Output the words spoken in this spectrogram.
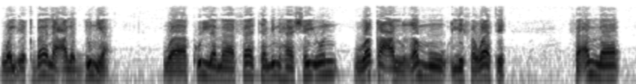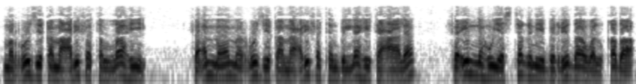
والإقبال على الدنيا وكلما فات منها شيء وقع الغم لفواته. فأما من رزق معرفة الله فأما من رزق معرفة بالله تعالى فإنه يستغني بالرضا والقضاء.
